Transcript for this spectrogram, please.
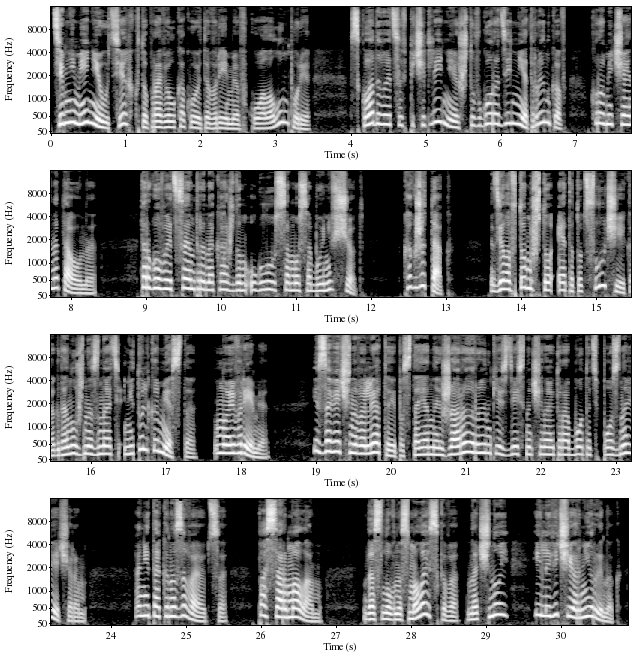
Тем не менее, у тех, кто провел какое-то время в Куала-Лумпуре, складывается впечатление, что в городе нет рынков, кроме Чайна-тауна. Торговые центры на каждом углу, само собой, не в счет. Как же так? Дело в том, что это тот случай, когда нужно знать не только место, но и время. Из-за вечного лета и постоянной жары рынки здесь начинают работать поздно вечером. Они так и называются – пасар-малам. Дословно с малайского – ночной или вечерний рынок.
